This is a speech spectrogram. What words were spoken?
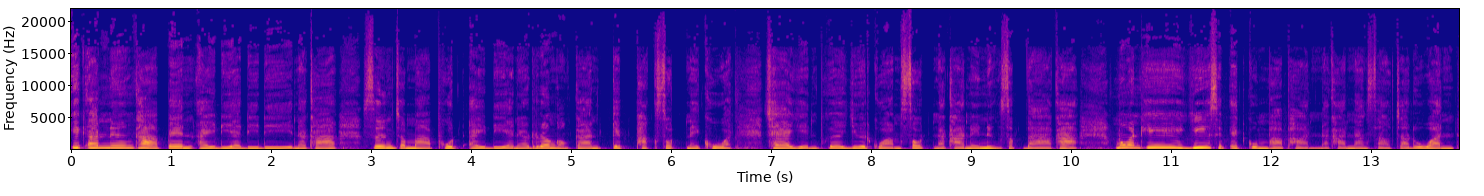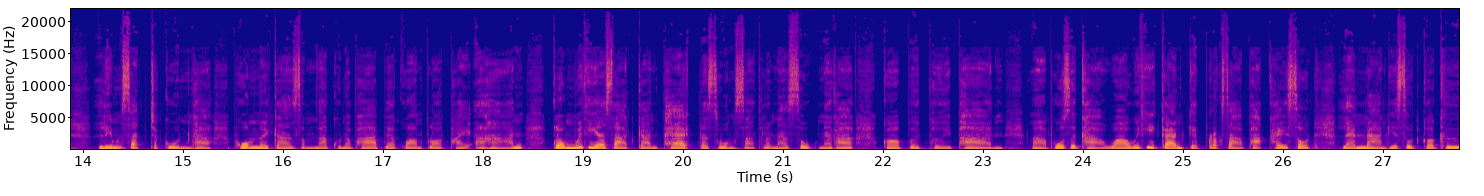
อีกอันนึงค่ะเป็นไอเดียดีๆนะคะ ซึ่งจะมาผุดไอเดียในเรื่องของการเก็บผักสดในขวด แช่เย็นเพื่อยืดความสดนะคะใน 1 สัปดาห์ค่ะ เมื่อวันที่ 21 กุมภาพันธ์นะคะ นางสาวจารุวรรณลิมสัจจกุลค่ะผู้อำนวยการสำนักคุณภาพและความปลอดภัยอาหาร กรมวิทยาศาสตร์การแพทย์กระทรวงสาธารณสุขนะคะ ก็เปิดเผยผ่านผู้สื่อข่าวว่าวิธีการเก็บรักษาผักให้สด และนานที่สุดก็คือ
